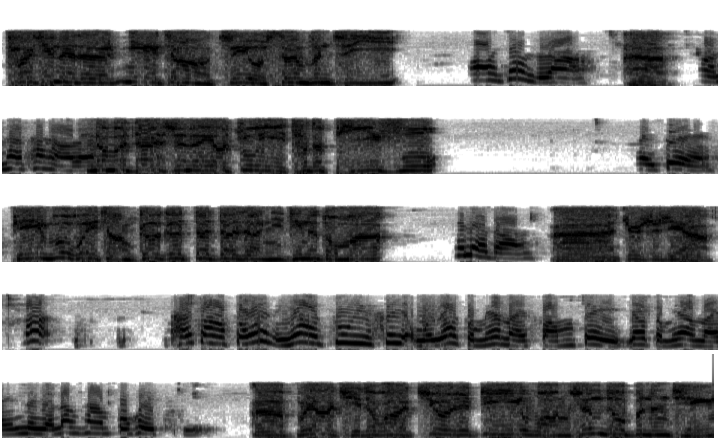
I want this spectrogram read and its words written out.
它现在的孽障只有三分之一哦，这样子啊，啊。哦，那太好了。那么但是呢，要注意它的皮肤，哎，对，皮肤会长疙疙瘩瘩的，你听得懂吗？听得懂。啊，就是这样。那台长，所以你要注意是，我要怎么样来防备，要怎么样来那个让它不会起。啊，不要起的话，就是第一往生咒不能停，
